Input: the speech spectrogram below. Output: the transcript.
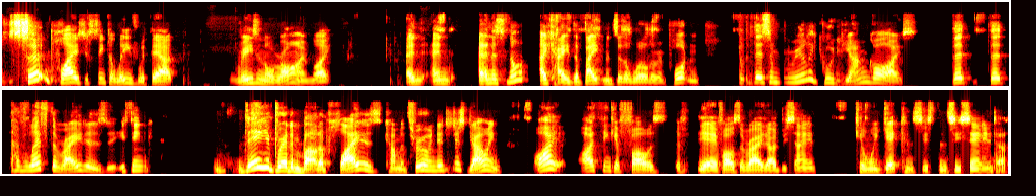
certain players just seem to leave without reason or rhyme. Like, and and and it's not okay. The Batemans of the world are important, but there's some really good young guys that that have left the Raiders. You think they're your bread and butter players coming through, and they're just going. I I think if I was if yeah if I was the Raider, I'd be saying, can we get consistency, Santa?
